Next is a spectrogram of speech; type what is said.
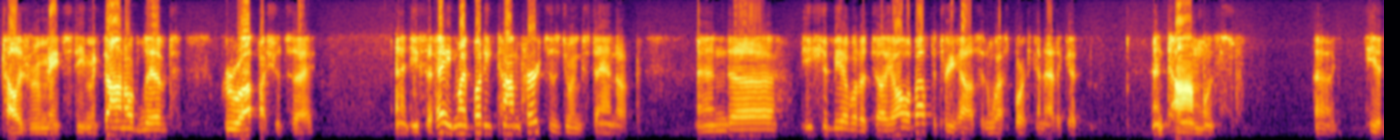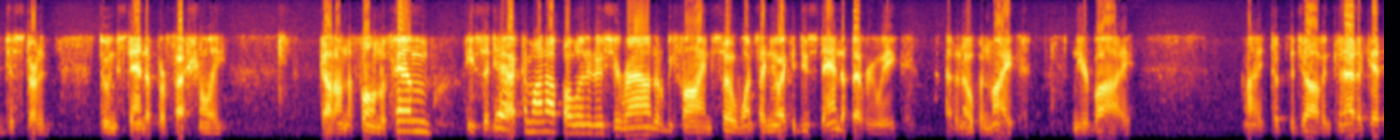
college roommate Steve McDonald lived, grew up, I should say. And he said, "Hey, my buddy Tom Hertz is doing stand up, and uh, he should be able to tell you all about the Treehouse in Westport, Connecticut." And Tom was uh, he had just started doing stand up professionally. Got on the phone with him. He said, "Yeah, come on up. I'll introduce you around. It'll be fine." So once I knew I could do stand up every week at an open mic nearby, I took the job in Connecticut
